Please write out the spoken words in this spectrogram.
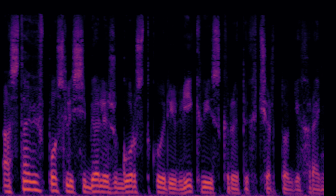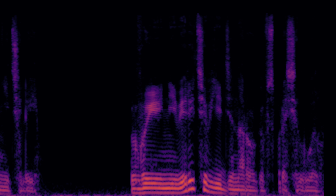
оставив после себя лишь горстку реликвий, скрытых в чертоге хранителей. «Вы не верите в единорогов?» — спросил Уилл.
